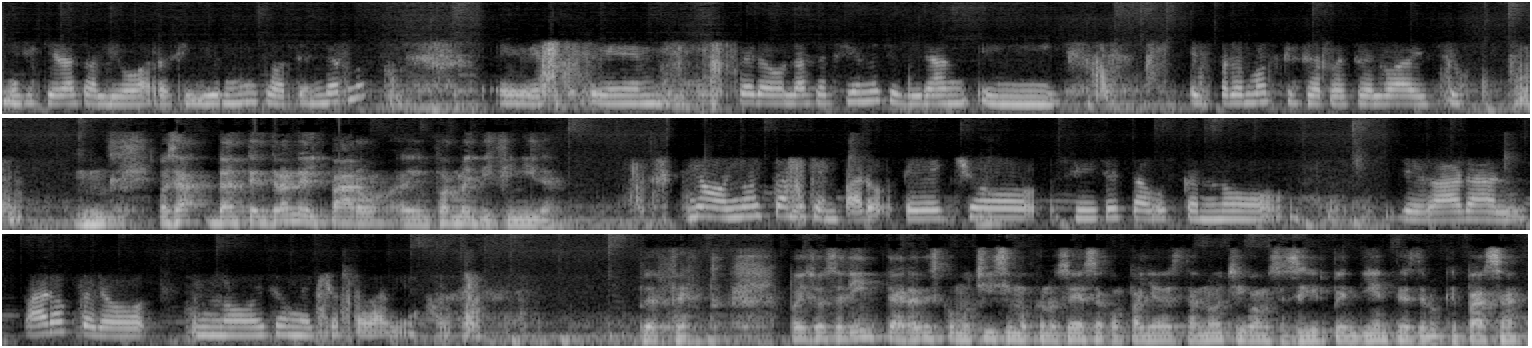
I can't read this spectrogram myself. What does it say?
ni siquiera salió a recibirnos o a atendernos. Este, pero las acciones seguirán y esperemos que se resuelva esto. O sea, mantendrán el paro en forma indefinida. No, no estamos en paro. De hecho, sí se está buscando llegar al paro, pero no es un hecho todavía. Perfecto. Pues Jocelyn, te agradezco muchísimo que nos hayas acompañado esta noche y vamos a seguir pendientes de lo que pasa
